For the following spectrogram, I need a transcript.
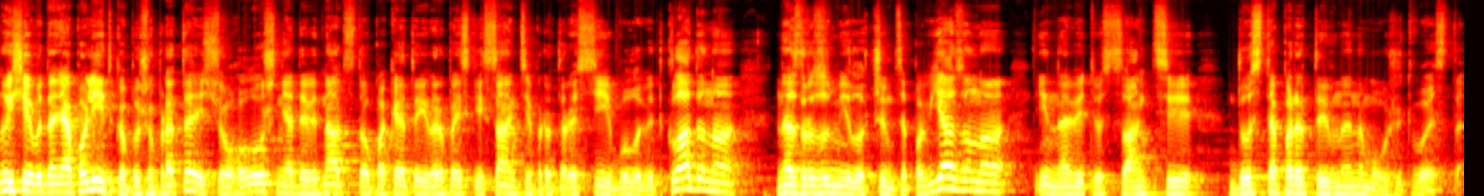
Ну і ще й видання Політко пише про те, що оголошення 19-го пакету європейських санкцій проти Росії було відкладено, незрозуміло з чим це пов'язано, і навіть ось санкції досить оперативно не можуть вести.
